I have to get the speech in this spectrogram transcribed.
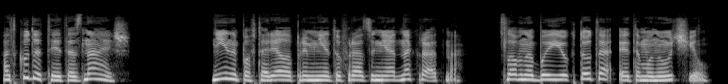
Откуда ты это знаешь? Нина повторяла при мне эту фразу неоднократно, словно бы ее кто-то этому научил.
